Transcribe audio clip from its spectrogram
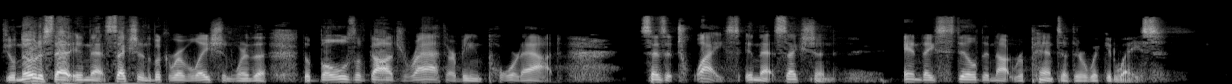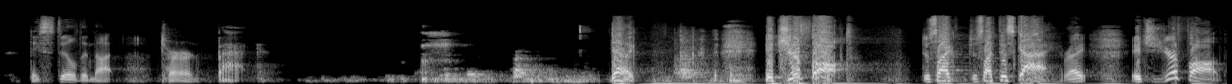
If you'll notice that in that section in the book of Revelation where the, the bowls of God's wrath are being poured out, says it twice in that section, and they still did not repent of their wicked ways. They still did not turn back. Yeah, like, it's your fault. Just like, just like this guy, right? It's your fault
